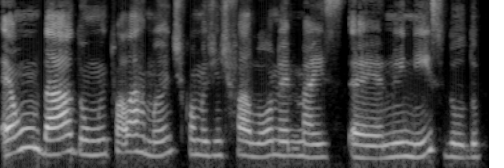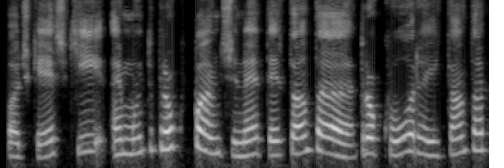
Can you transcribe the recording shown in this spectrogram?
é um dado muito alarmante, como a gente falou, né, mas é, no início do, do podcast, que é muito preocupante, né, ter tanta procura e tanta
